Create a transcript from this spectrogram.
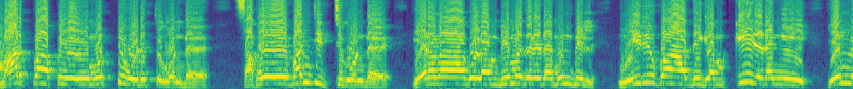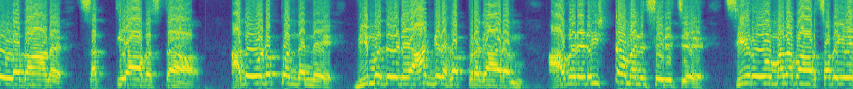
മാർപ്പാപ്പയെയും ഒറ്റുകൊടുത്തുകൊണ്ട് സഭയെ വഞ്ചിച്ചുകൊണ്ട് എറണാകുളം വിമതരുടെ മുൻപിൽ നിരുപാധികം കീഴടങ്ങി എന്നുള്ളതാണ് സത്യാവസ്ഥ. അതോടൊപ്പം തന്നെ വിമതരുടെ ആഗ്രഹപ്രകാരം അവരുടെ ഇഷ്ടമനുസരിച്ച് സീറോ മലബാർ സഭയെ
